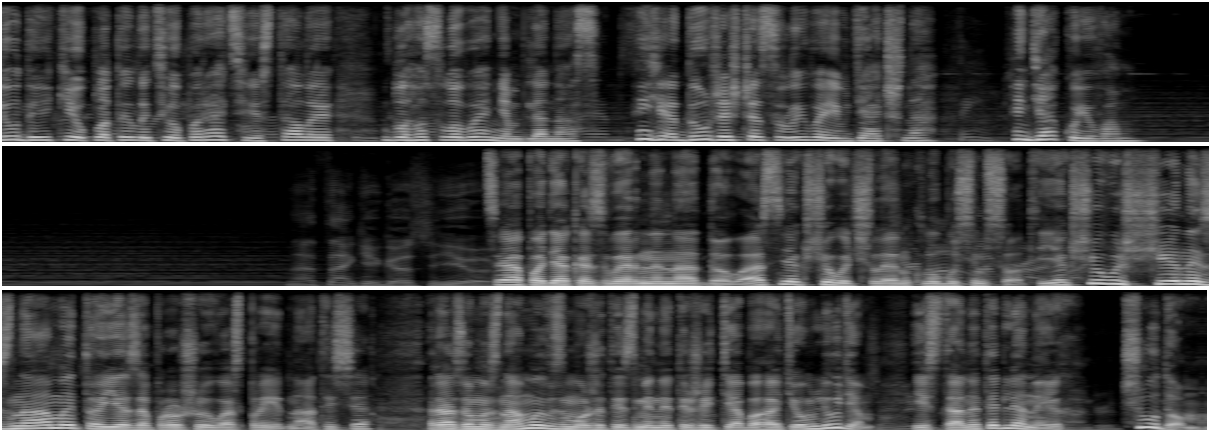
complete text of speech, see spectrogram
Люди, які оплатили цю операцію, стали благословенням для нас. Я дуже щаслива і вдячна. Дякую вам. Ця подяка звернена до вас, якщо ви член клубу 700. Якщо ви ще не з нами, то я запрошую вас приєднатися. Разом із нами ви зможете змінити життя багатьом людям і станете для них чудом.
